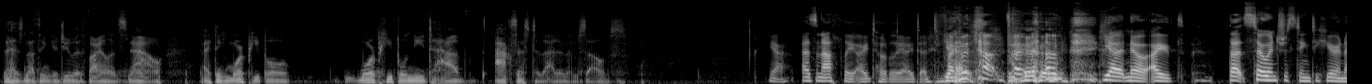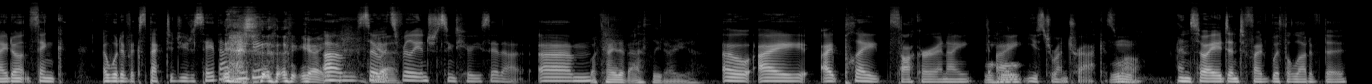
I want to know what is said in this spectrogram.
that has nothing to do with violence now. I think more people more people need to have access to that in themselves. Yeah, as an athlete, I totally identify yes. with that. But um, yeah, no, I that's so interesting to hear, and I don't think I would have expected you to say that. Maybe. yeah. Um, so yeah. it's really interesting to hear you say that. Um, what kind of athlete are you? Oh, I I play soccer and I I Mhm. used to run track as Mm. well. And so I identified with a lot of the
